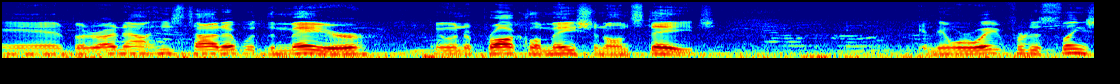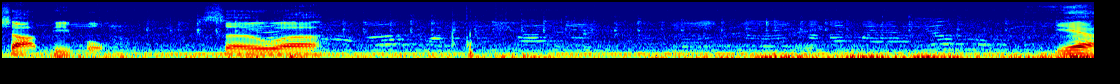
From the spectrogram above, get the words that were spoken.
And but right now he's tied up with the mayor doing a proclamation on stage, and then we're waiting for the slingshot people. So uh, Yeah.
